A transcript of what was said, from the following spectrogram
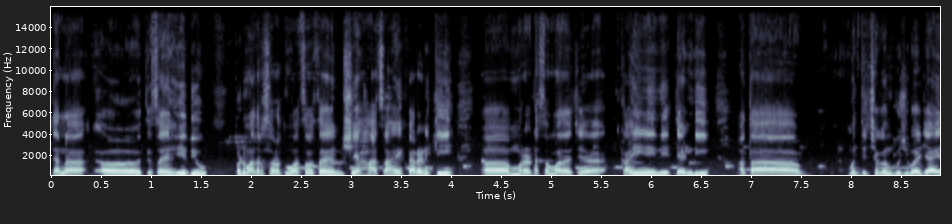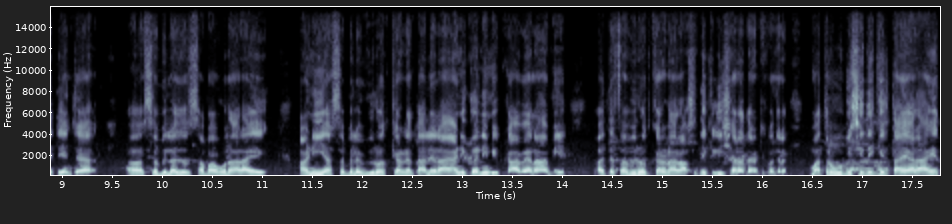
त्यांना त्याचं हे देऊ. पण मात्र सर्वात महत्त्वाचा विषय हाच आहे कारण की मराठा समाजाच्या काही नेत्यांनी आता मंत्री छगन भुजबळ जे आहेत यांच्या सभेला जर सभा होणार आहे आणि या सभेला विरोध करण्यात आलेला आहे. आणि गनिमी काव्यानं आम्ही त्याचा विरोध करणार असं देखील इशारा त्या ठिकाणी दिला मात्र ओबीसी देखील तयार आहेत.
